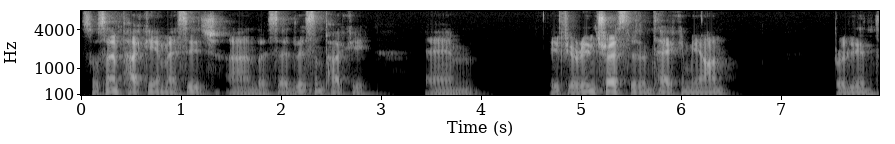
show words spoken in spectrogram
So I sent Packy a message and I said, Listen, Packy, um, if you're interested in taking me on, brilliant.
